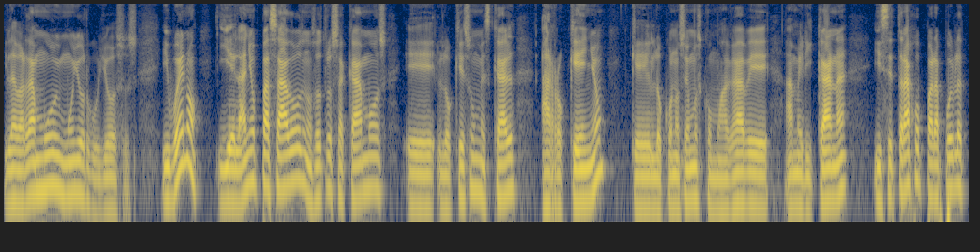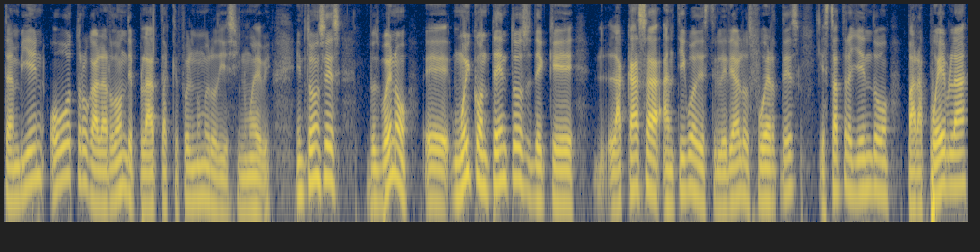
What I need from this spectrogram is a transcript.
y la verdad muy, muy orgullosos. Y bueno, y el año pasado nosotros sacamos eh, lo que es un mezcal arroqueño, que lo conocemos como agave americana, y se trajo para Puebla también otro galardón de plata, que fue el número 19. Entonces, pues bueno, eh, muy contentos de que la Casa Antigua Destilería Los Fuertes está trayendo para Puebla,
